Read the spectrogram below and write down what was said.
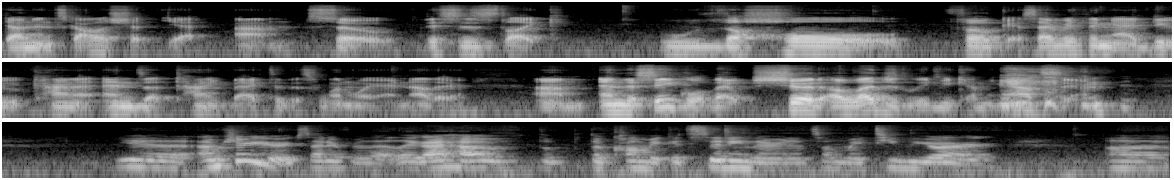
done in scholarship yet. Um, so this is like the whole focus. Everything I do kind of ends up tying back to this one way or another. Um, and the sequel that should allegedly be coming out soon. yeah, I'm sure you're excited for that. Like I have the, the comic; it's sitting there and it's on my TBR. Uh,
